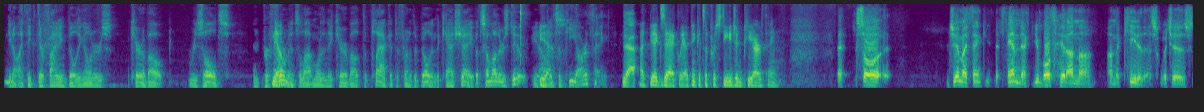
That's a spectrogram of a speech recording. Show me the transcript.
you know, I think they're finding building owners care about results and performance yep. a lot more than they care about the plaque at the front of the building, the cachet. But some others do. You know, yes. it's a PR thing. Yeah, I, exactly. I think it's a prestige and PR thing. Uh, so, Jim, I think, and Nick, you both hit on the on the key to this, which is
